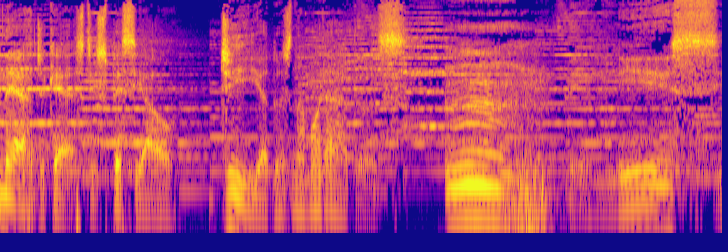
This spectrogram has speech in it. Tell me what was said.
Nerdcast especial Dia dos Namorados. Hum, delícia.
